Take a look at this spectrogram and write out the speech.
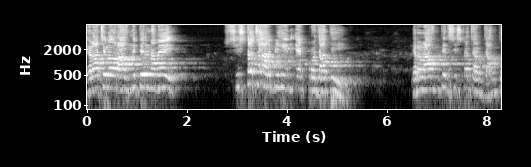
এরা ছিল রাজনীতির নামে শিষ্টাচারবিহীন এক প্রজাতি। এরা রাজনীতির শিষ্টাচার জানতো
